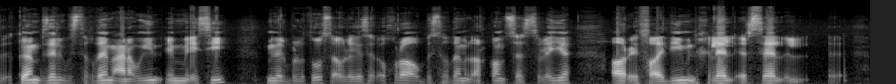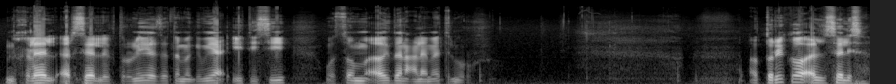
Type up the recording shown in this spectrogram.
القيام بذلك باستخدام عناوين MAC من البلوتوث أو الأجهزة الأخرى أو باستخدام الأرقام التسلسلية RFID من خلال إرسال من خلال أرسال إلكترونية ذات مجاميع ETC وثم أيضا علامات المرور. الطريقة الثالثة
